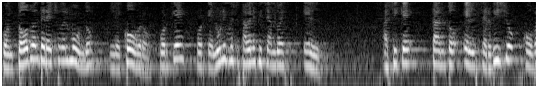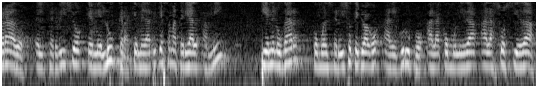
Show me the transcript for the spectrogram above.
con todo el derecho del mundo, le cobro. ¿Por qué? Porque el único que se está beneficiando es él. Así que tanto el servicio cobrado, el servicio que me lucra, que me da riqueza material a mí, tiene lugar como el servicio que yo hago al grupo, a la comunidad, a la sociedad,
